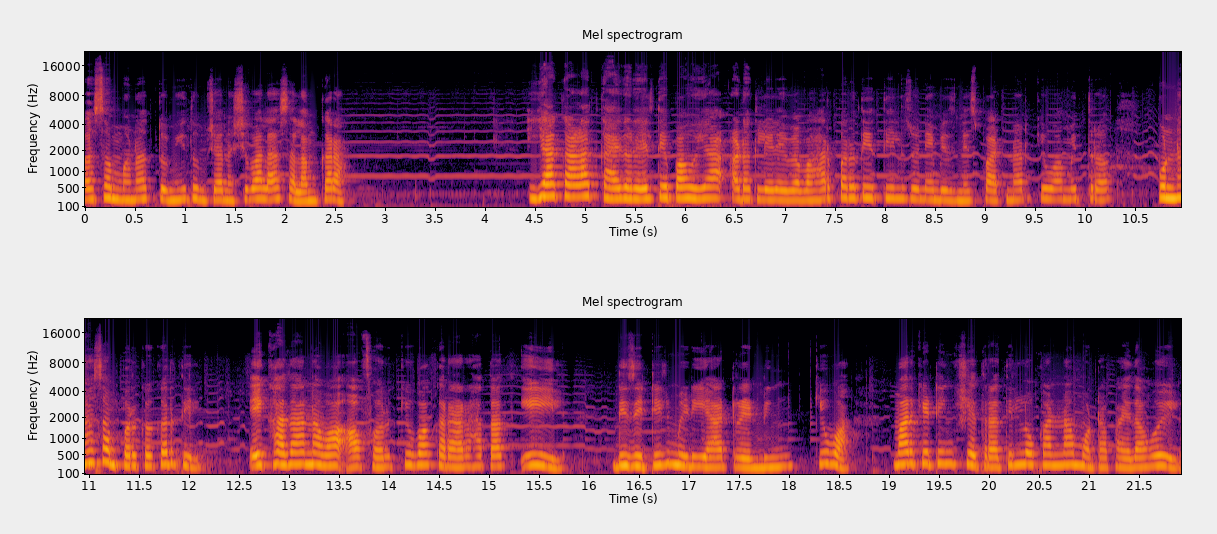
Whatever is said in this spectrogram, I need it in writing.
असं म्हणत तुम्ही तुमच्या नशिबाला सलाम करा. या काळात काय घडेल ते पाहूया. अडकलेले व्यवहार परत येतील. जुने बिझनेस पार्टनर किंवा मित्र पुन्हा संपर्क करतील. एखादा नवा ऑफर किंवा करार हातात येईल. डिजिटल मीडिया ट्रेंडिंग किंवा मार्केटिंग क्षेत्रातील लोकांना मोठा फायदा होईल.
